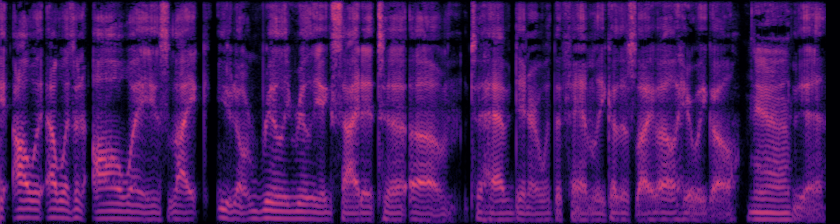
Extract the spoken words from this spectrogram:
it always, I wasn't always like, you know, really, really excited to, um, to have dinner with the family because it's like, oh, here we go. yeah. Yeah.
